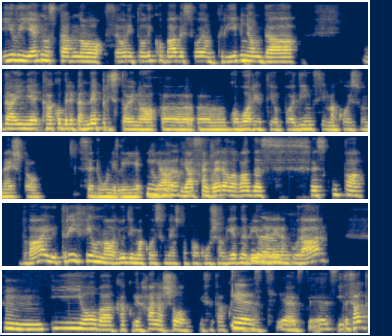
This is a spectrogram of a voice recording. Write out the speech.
ili jednostavno se oni toliko bave svojom krivnjom da, da im je, kako bi rekla, nepristojno e, e, govoriti o pojedincima koji su nešto se bunili. Ja, ja sam gledala valjda sve skupa dva ili tri filma o ljudima koji su nešto pokušali. Jedno je bio da. jedan urar, mm. i ova, kako je, Hana Šol, se tako jest, jest, jest. I sad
